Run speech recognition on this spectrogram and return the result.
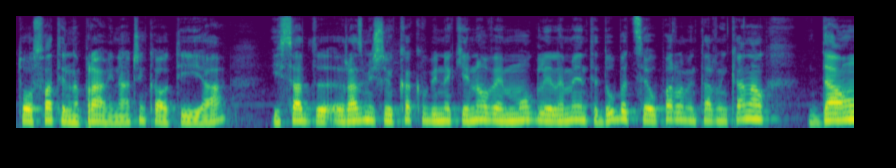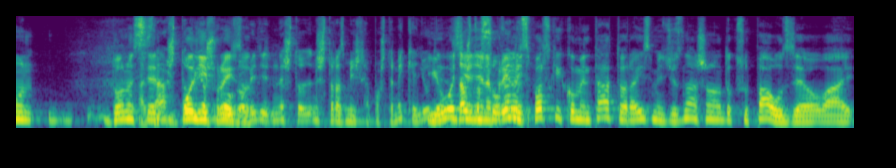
to shvatili na pravi način kao ti i ja i sad razmišljaju kako bi neke nove mogli elemente da ubace u parlamentarni kanal da on donose bi bolji proizvod. vidi, nešto, nešto razmišljam, pošto neke I ljude, uvođenje, zašto na su primjer, uveli, sportskih komentatora između, znaš, ono, dok su pauze, ovaj,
